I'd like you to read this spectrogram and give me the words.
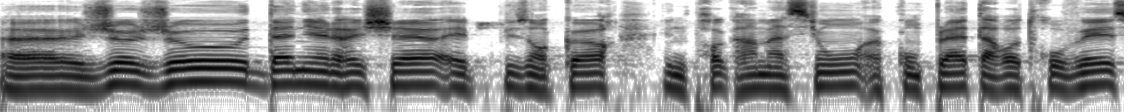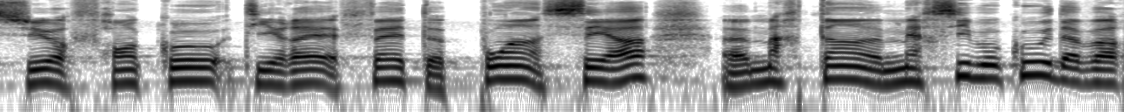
euh, Jojo, Daniel Richer et plus encore une programmation complète à retrouver sur franco-fête.ca. Martin, merci beaucoup d'avoir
